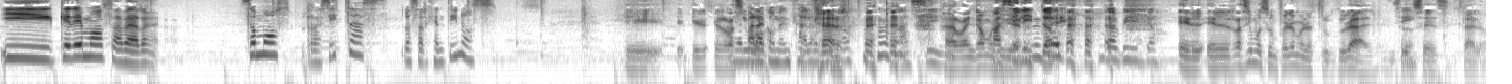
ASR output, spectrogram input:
Y queremos saber, ¿somos racistas los argentinos? Eh, el, racismo, para comenzar así, arrancamos facilito, el, el, racismo es un fenómeno estructural entonces claro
